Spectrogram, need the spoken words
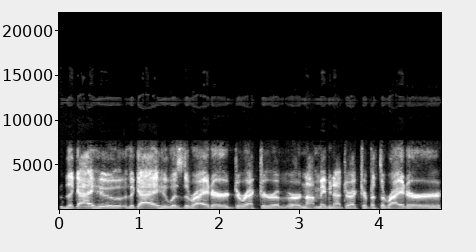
the guy who the guy who was the writer director of or not maybe not director but the writer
